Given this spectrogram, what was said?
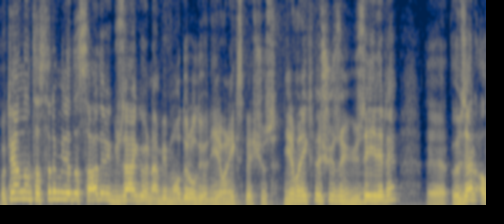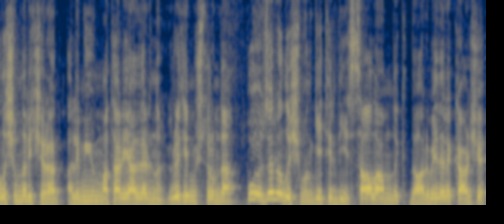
Öte yandan tasarımıyla da sade ve güzel görünen bir model oluyor Nirvana X500. Nirvana X500'ün yüzeyleri e, özel alışımlar içeren alüminyum materyallerinden üretilmiş durumda. Bu özel alışımın getirdiği sağlamlık, darbelere karşı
